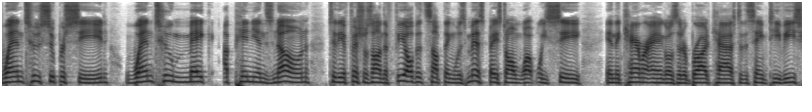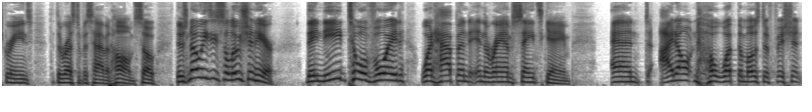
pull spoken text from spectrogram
when to supersede, when to make opinions known to the officials on the field that something was missed based on what we see in the camera angles that are broadcast to the same TV screens that the rest of us have at home. So there's no easy solution here. They need to avoid what happened in the Rams Saints game. And I don't know what the most efficient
